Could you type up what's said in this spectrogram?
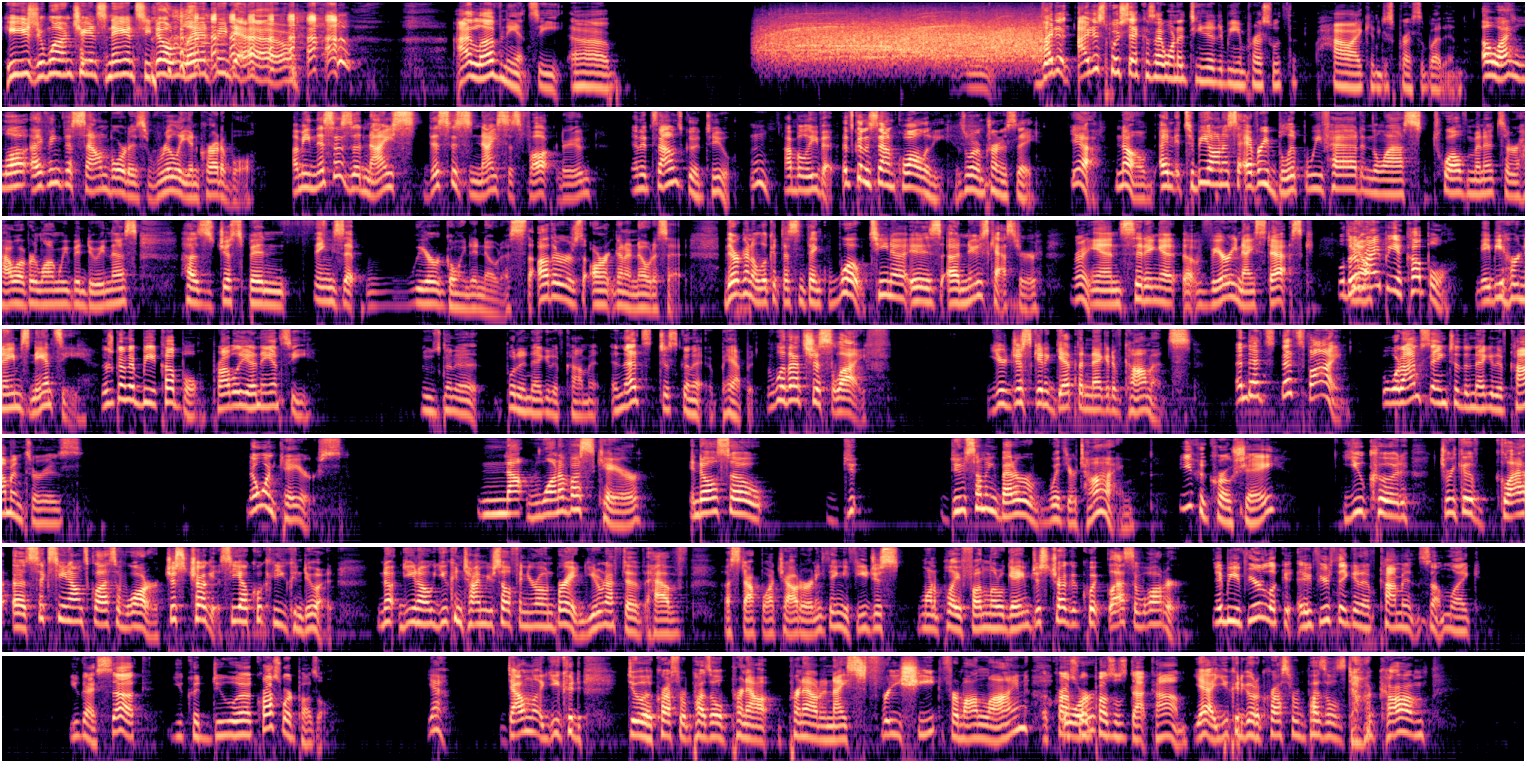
Here's your one chance, Nancy. Don't let me down. I love Nancy. Uh, I did, I just pushed that because I wanted Tina to be impressed with how I can just press a button. Oh, I love. I think the soundboard is really incredible. I mean, this is a nice. This is nice as fuck, dude. And it sounds good too. I believe it. It's going to sound quality, is what I'm trying to say. Yeah, no. And to be honest, every blip we've had in the last 12 minutes or however long we've been doing this has just been things that we're going to notice. The others aren't going to notice it. They're going to look at this and think, whoa, Tina is a newscaster. Right. And sitting at a very nice desk. Well, there You know, might be a couple. Maybe her name's Nancy. There's going to be a couple, probably a Nancy, who's going to put a negative comment, and that's just going to happen. Well, that's just life. You're just going to get the negative comments. And that's that's fine. But what I'm saying to the negative commenter is no one cares. not one of us care and also do do something better with your time You could crochet. you could drink a glass a 16 ounce glass of water just chug it see how quickly you can do it no you know you can time yourself in your own brain you don't have to have a stopwatch out or anything if you just want to play a fun little game just chug a quick glass of water Maybe if you're looking if you're thinking of commenting something like you guys suck, you could do a crossword puzzle. yeah download you could do a crossword puzzle print out print out a nice free sheet from online or- Crosswordpuzzles.com. yeah, you could go to crosswordpuzzles.com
